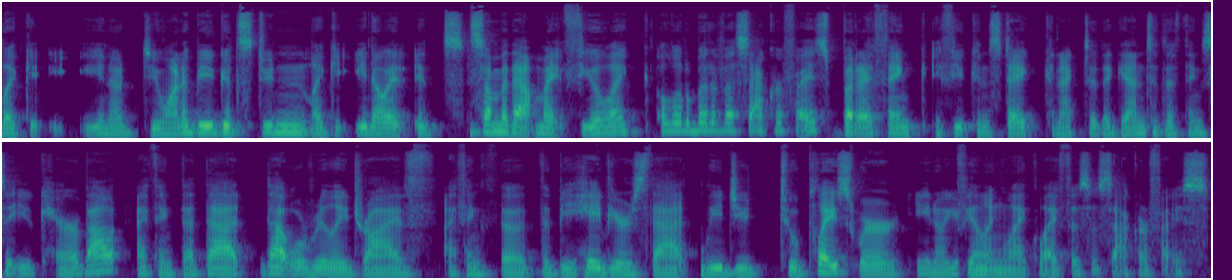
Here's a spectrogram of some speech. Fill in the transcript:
like you know do you want to be a good student like you know it, it's some of that might feel like a little bit of a sacrifice but i think if you can stay connected again to the things that you care about i think that that that will really drive i think the the behaviors that lead you to a place where you know you're feeling like life is a sacrifice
